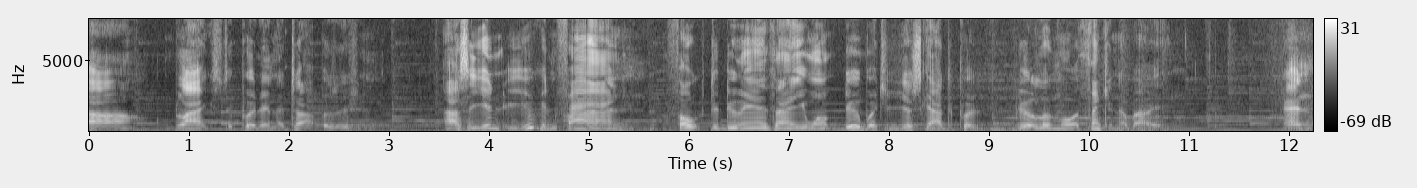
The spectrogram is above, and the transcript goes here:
uh, blacks to put in the top position. I said, you, you can find folks to do anything you want to do, but you just got to put do a little more thinking about it. And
